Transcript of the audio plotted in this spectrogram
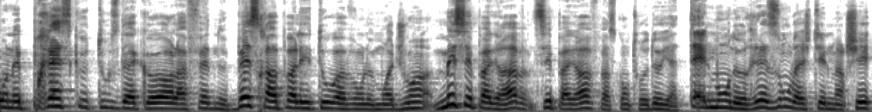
on est presque tous d'accord. La Fed ne baissera pas les taux avant le mois de juin, mais c'est pas grave. C'est pas grave parce qu'entre deux, il y a tellement de raisons d'acheter le marché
